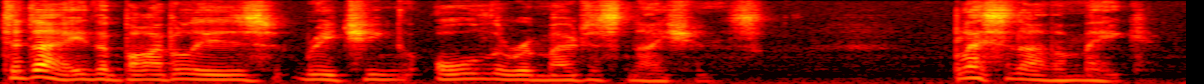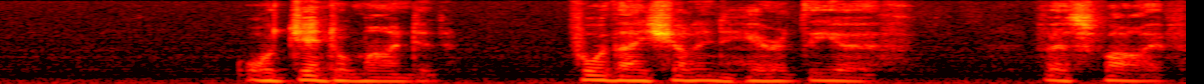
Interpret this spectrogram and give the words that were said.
Today the Bible is reaching all the remotest nations. Blessed are the meek, or gentle-minded, for they shall inherit the earth. Verse 5.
